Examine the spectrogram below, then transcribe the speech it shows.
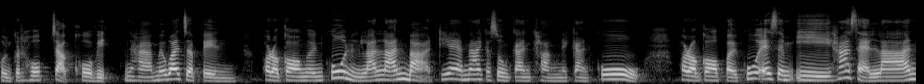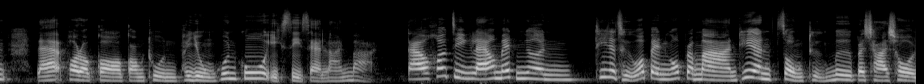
ผลกระทบจากโควิดนะคะไม่ว่าจะเป็น รกเงินกู้ 1 ล้านล้านบาท ที่ให้อำนาจกระทรวงการคลังในการกู้ พรกปล่อยกู้ SME 5แสนล้าน และพรกกองทุนพยุงหุ้นกู้อีก4แสนล้านบาทแต่เอาเข้าจริงแล้วเม็ดเงินที่จะถือว่าเป็นงบประมาณที่จะส่งถึงมือประชาชน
